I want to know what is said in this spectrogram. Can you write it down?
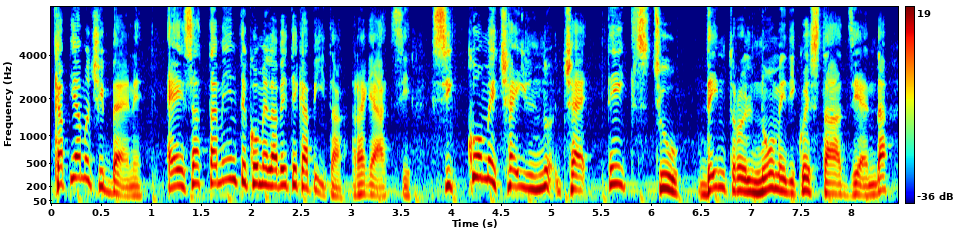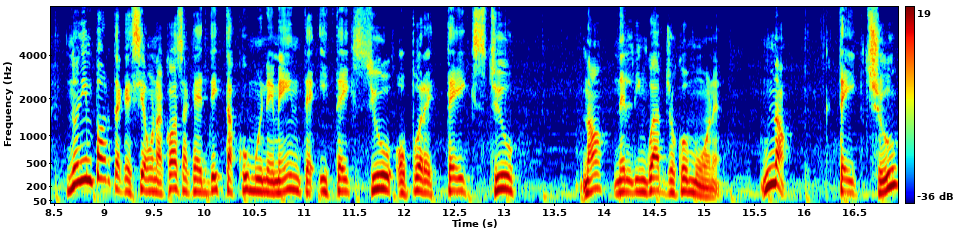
capiamoci bene, è esattamente come l'avete capita, ragazzi. Siccome c'è, il, c'è Takes Two dentro il nome di questa azienda, non importa che sia una cosa che è detta comunemente i Takes Two oppure Takes Two, no? Nel linguaggio comune. No, Take-Two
